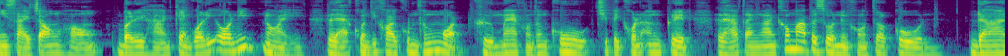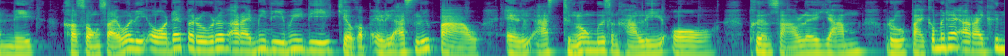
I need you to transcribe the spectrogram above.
นิสัยจองหอง บริหารเก่งกว่าลีโอนิดหน่อย และคนที่คอยคุมทั้งหมด คือแม่ของทั้งคู่ที่เป็นคนอังกฤษ แล้วแต่งงานเข้ามาเป็นส่วนหนึ่งของตระกูลด้านนิก เขาสงสัยว่าลีโอได้ไปรู้เรื่องอะไรไม่ดีไม่ดีเกี่ยวกับเอลิอัสหรือเปล่า เอลิอัสถึงลงมือสังหารลีโอ เพื่อนสาวเลยย้ำ รู้ไปก็ไม่ได้อะไรขึ้น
